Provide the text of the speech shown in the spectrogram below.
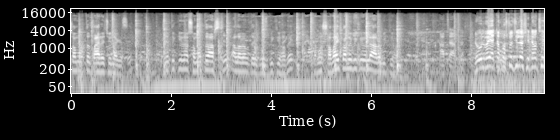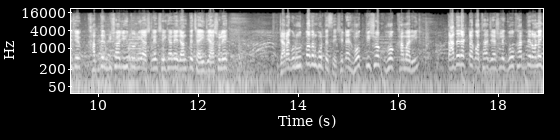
সমর্থর বাইরে চলে গেছে। যেহেতু কেনার সমর্থ আসছে, আল্লাহর মতো গোছ বিক্রি হবে। এবং সবাই কমে বিক্রি হলে আরও বিক্রি হবে। আচ্ছা আচ্ছা। রবুল ভাই একটা প্রশ্ন ছিল সেটা হচ্ছে যে খাদ্যের বিষয় যেহেতু নিয়ে আসলেন সেইখানে জানতে চাই যে আসলে যারা গরু উৎপাদন করতেছে সেটা হোক কৃষক হোক খামারি তাদের একটা কথা যে আসলে গো খাদ্যের অনেক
